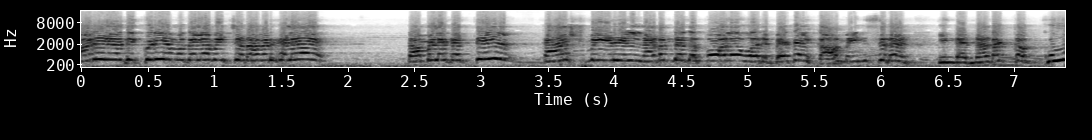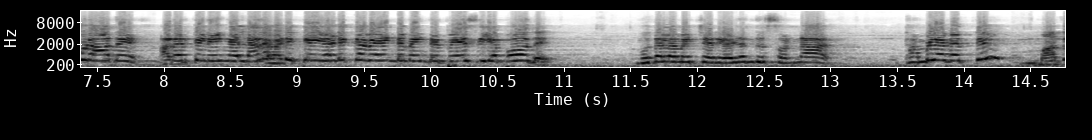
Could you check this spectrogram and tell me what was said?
மரியாதைக்குரிய முதலமைச்சர் அவர்களே தமிழகத்தில் காஷ்மீரில் நடந்தது போல ஒரு பெகல்காம் இன்சிடென்ட் இங்க நடக்க கூடாது அதற்கு நீங்கள் நடவடிக்கை எடுக்க வேண்டும் என்று பேசிய போது முதலமைச்சர் எழுந்து சொன்னார் தமிழகத்தில் மத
